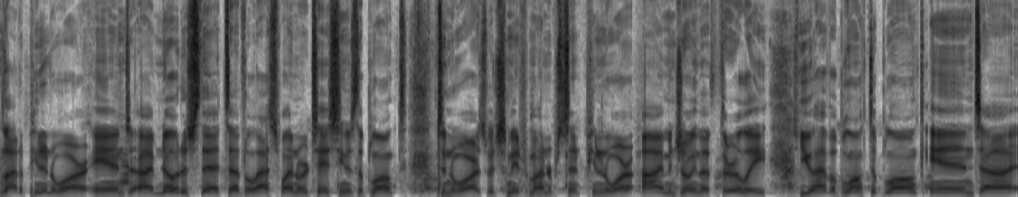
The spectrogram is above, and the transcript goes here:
A lot of Pinot Noir, and I've noticed that uh, the last wine we're tasting is the Blanc de Noirs, which is made from 100% Pinot Noir. I'm enjoying that thoroughly. You have a Blanc de Blanc, and uh,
